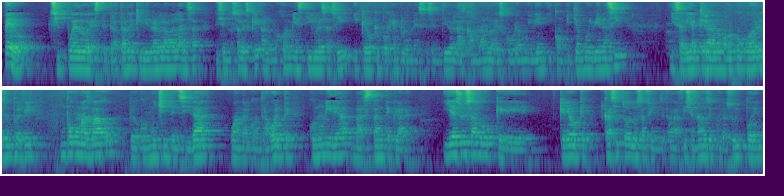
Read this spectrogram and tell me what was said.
Pero sí puedo este, tratar de equilibrar la balanza diciendo, ¿sabes qué? A lo mejor mi estilo es así y creo que, por ejemplo, en ese sentido el Arcamón lo descubrió muy bien y compitió muy bien así y sabía que sí. era a lo mejor con jugadores de un perfil un poco más bajo, pero con mucha intensidad, jugando al contragolpe, con una idea bastante clara. Y eso es algo que creo que casi todos los aficionados de Cruz Azul pueden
